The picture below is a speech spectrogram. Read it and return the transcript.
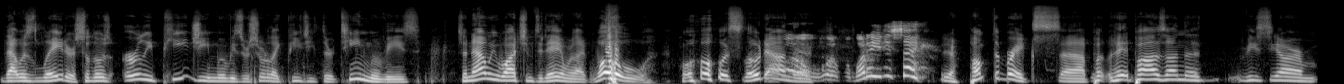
that was later. So those early PG movies were sort of like PG thirteen movies. So now we watch them today, and we're like, whoa, whoa, slow down Whoa, there. whoa, what did you just say? Yeah, pump the brakes. Uh, put hit pause on the VCR.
